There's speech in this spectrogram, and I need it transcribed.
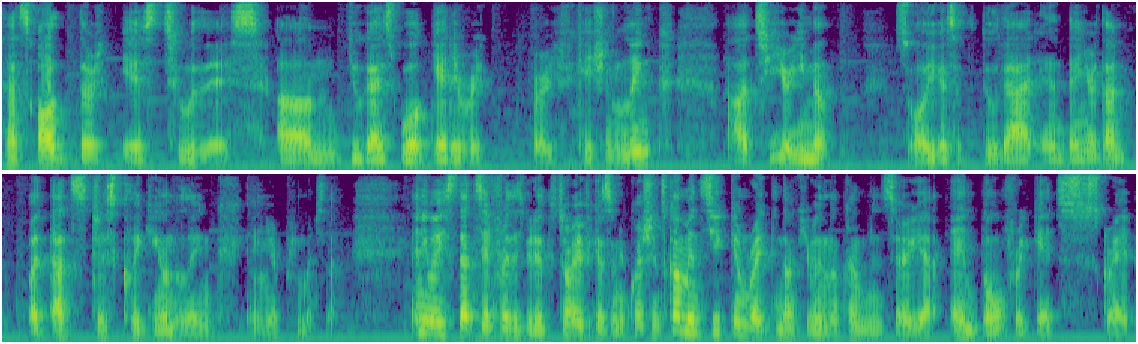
That's all there is to this. Um, you guys will get a verification link uh, to your email. So all you guys have to do that and then you're done. But that's just clicking on the link and you're pretty much done. Anyways, that's it for this video tutorial. If you guys have any questions, comments, you can write them down here in the comments area. And don't forget to subscribe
